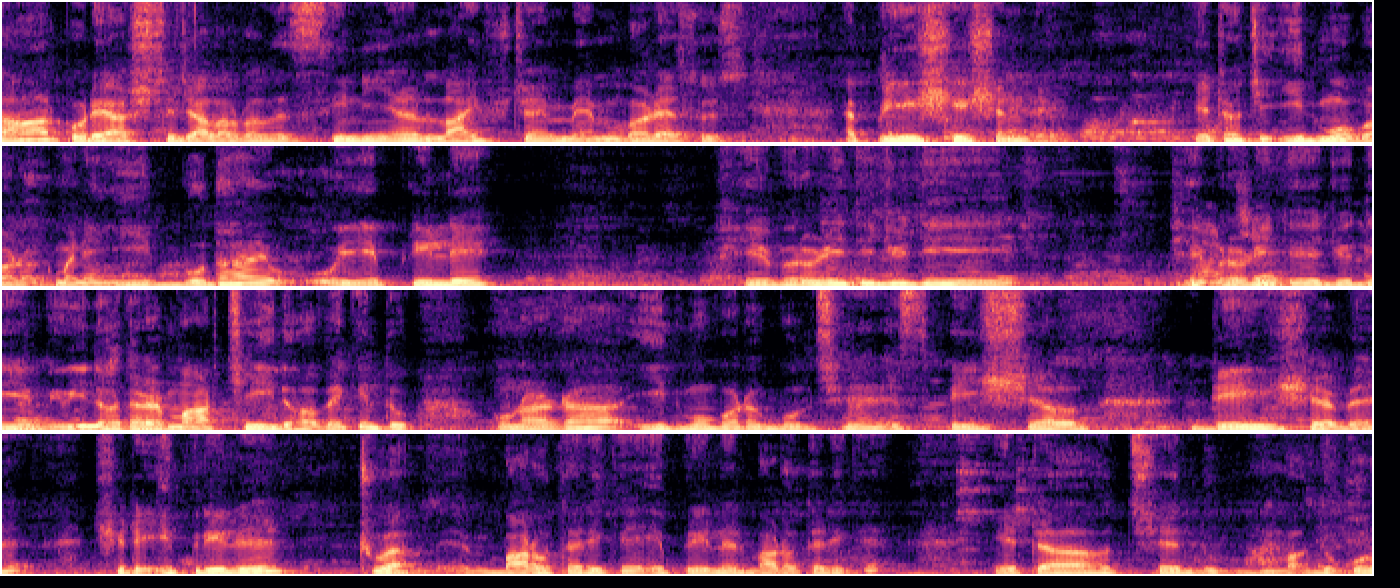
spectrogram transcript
তারপরে আসছে জালালবাদের senior lifetime member appreciation day এটা হচ্ছে ঈদ মোবারক। মানে ঈদ বোধহয় ওই এপ্রিলে ফেব্রুয়ারিতে যদি ফেব্রুয়ারিতে যদি ঈদ হয় তাহলে মার্চে ঈদ হবে, কিন্তু ওনারা ঈদ মোবারক বলছে স্পেশাল ডে হিসেবে সেটা এপ্রিলের টুয়েলভ বারো তারিখে, এপ্রিলের বারো তারিখে, এটা হচ্ছে দুপুর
